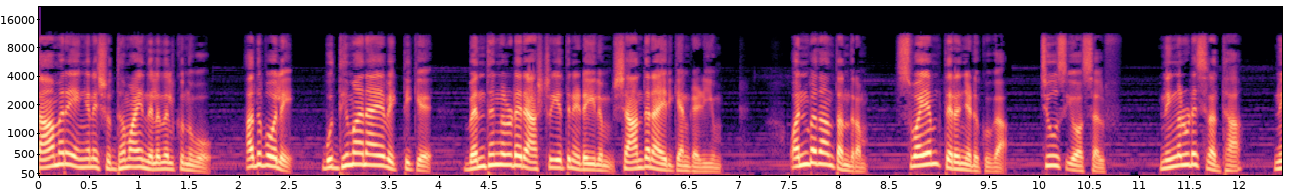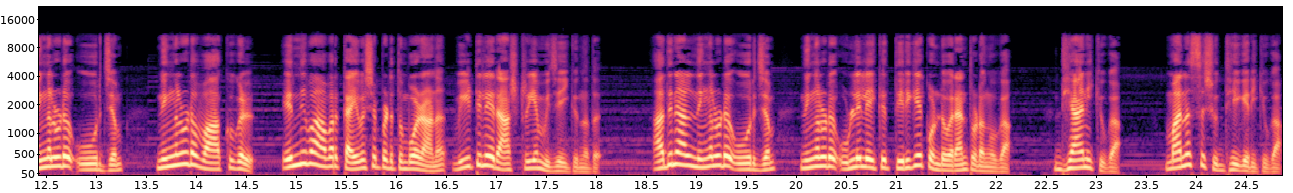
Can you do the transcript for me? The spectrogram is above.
താമര എങ്ങനെ ശുദ്ധമായി നിലനിൽക്കുന്നുവോ അതുപോലെ ബുദ്ധിമാനായ വ്യക്തിക്ക് ബന്ധങ്ങളുടെ രാഷ്ട്രീയത്തിനിടയിലും ശാന്തനായിരിക്കാൻ കഴിയും. ഒൻപതാം തന്ത്രം. സ്വയം തിരഞ്ഞെടുക്കുക. ചൂസ് യുവർ സെൽഫ് നിങ്ങളുടെ ശ്രദ്ധ നിങ്ങളുടെ ഊർജം നിങ്ങളുടെ വാക്കുകൾ എന്നിവ അവർ കൈവശപ്പെടുത്തുമ്പോഴാണ് വീട്ടിലെ രാഷ്ട്രീയം വിജയിക്കുന്നത്. അതിനാൽ നിങ്ങളുടെ ഊർജം നിങ്ങളുടെ ഉള്ളിലേക്ക് തിരികെ കൊണ്ടുവരാൻ തുടങ്ങുക. ധ്യാനിക്കുക. മനസ്സ് ശുദ്ധീകരിക്കുക.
